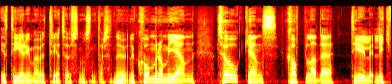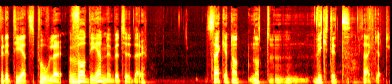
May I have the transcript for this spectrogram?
ethereum över 3 000 och sånt där. Så nu, nu kommer de igen. Tokens kopplade till likviditetspooler, vad det nu betyder. Säkert något, något viktigt. Säkert.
